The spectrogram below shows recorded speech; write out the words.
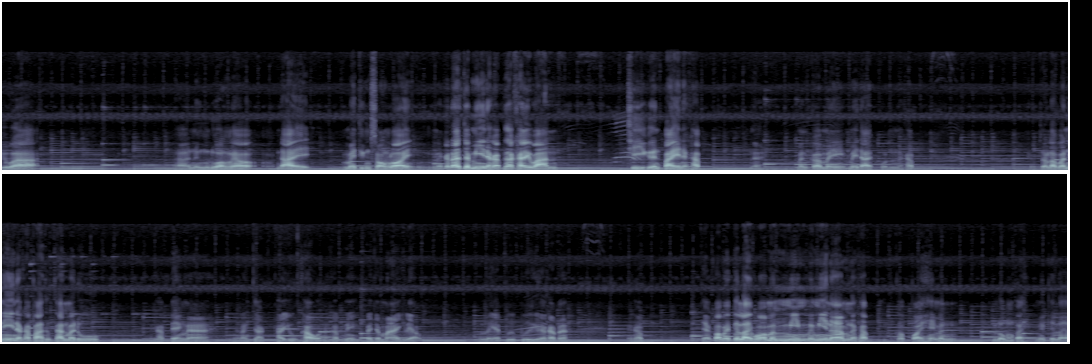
หรือว่าาหนึ่งรวงแล้วได้ไม่ถึง 200ก็น่าจะมีนะครับ ถ้าใครหวานทีเกินไปนะครับ มันก็ไม่ไม่ได้ผลนะครับสำหรับวันนี้นะครับพาทุกท่านมาดูนะครับแปลงนาหลังจากพายุเข้านะครับนี่ก็จะมาอีกแล้วแลปื้อๆแล้วครับนะนะครับแต่ก็ไม่เป็นไรเพราะว่ามันไม่ไม่มีน้ำนะครับ ก็ปล่อยให้มันล้มไปไม่เป็นไร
